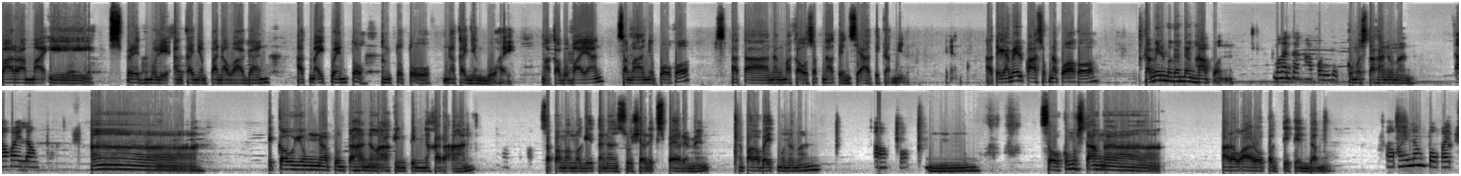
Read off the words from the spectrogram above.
para mai-spread muli ang kanyang panawagan at maikwento ang totoo na kanyang buhay. Mga kababayan, samahan niyo po ko at ah, nang makausap natin si Ate Camille. Ate Camille, pasok na po ako. Camille, magandang hapon. magandang hapon din. Kumusta ka naman? Okay lang po. Ah, ikaw yung napuntahan ng aking team nakaraan sa pamamagitan ng social experiment. Napakabait mo naman. Opo. Mm. So, kumusta ang ah, araw-araw pagtitinda mo? Okay lang po. Kahit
